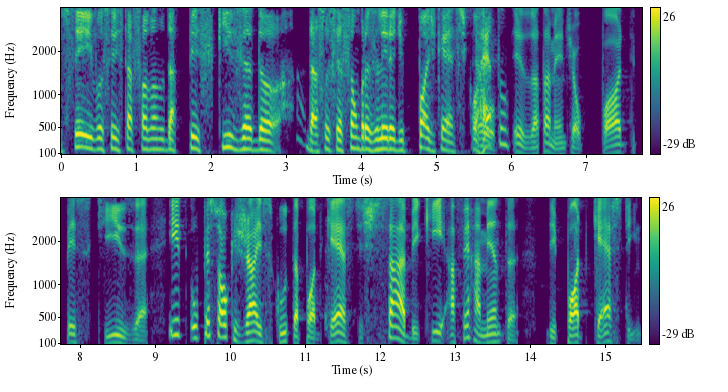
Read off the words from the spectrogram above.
sei, você está falando da pesquisa do, da Associação Brasileira de Podcast, correto? É o, exatamente, é o Pod Pesquisa. E o pessoal que já escuta podcasts sabe que a ferramenta de podcasting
